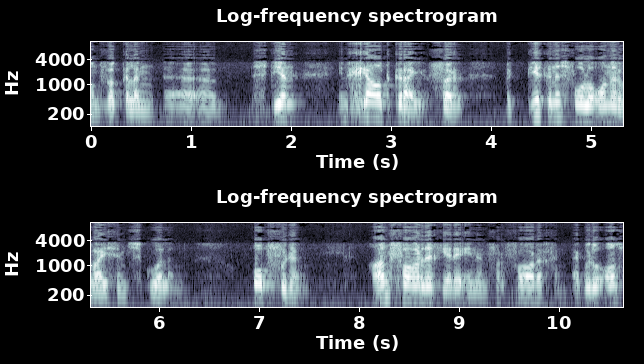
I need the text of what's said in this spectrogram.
ontwikkeling uh uh steun en geld kry vir betekenisvolle onderwys en skoling, opvoeding, handvaardighede en in vervaardiging. Ek bedoel ons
